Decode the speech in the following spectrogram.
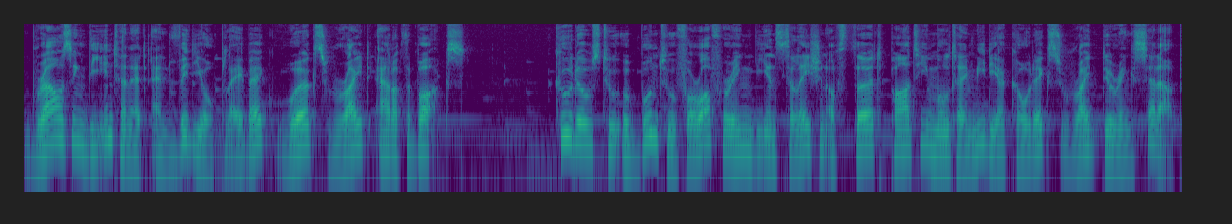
Browsing the internet and video playback works right out of the box. Kudos to Ubuntu for offering the installation of third-party multimedia codecs right during setup.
